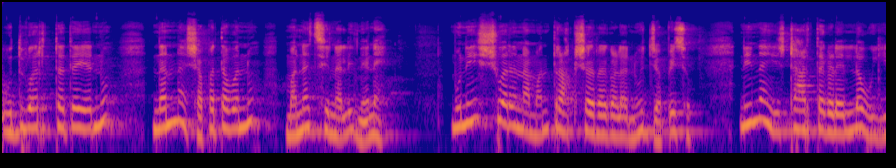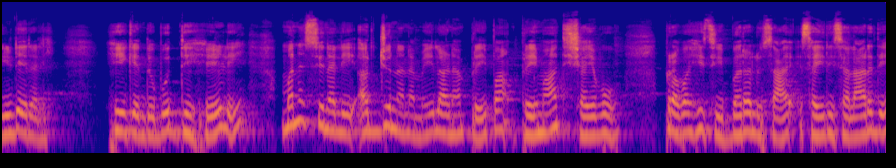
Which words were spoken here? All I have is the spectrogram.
ಉದ್ವರ್ತತೆಯನ್ನು, ನನ್ನ ಶಪಥವನ್ನು ಮನಸ್ಸಿನಲ್ಲಿ ನೆನೆ. ಮುನೀಶ್ವರನ ಮಂತ್ರಾಕ್ಷರಗಳನ್ನು ಜಪಿಸು. ನಿನ್ನ ಇಷ್ಟಾರ್ಥಗಳೆಲ್ಲವೂ ಈಡೇರಲಿ. ಹೀಗೆಂದು ಬುದ್ಧಿ ಹೇಳಿ ಮನಸ್ಸಿನಲ್ಲಿ ಅರ್ಜುನನ ಮೇಲಣ ಪ್ರೇಮ ಪ್ರೇಮಾತಿಶಯವು ಪ್ರವಹಿಸಿ ಬರಲು ಸೈರಿಸಲಾರದೆ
